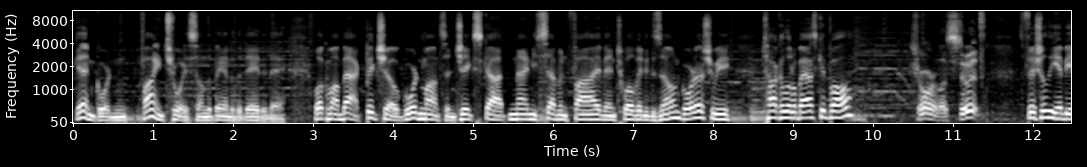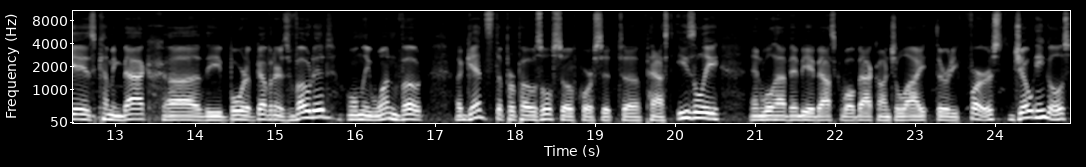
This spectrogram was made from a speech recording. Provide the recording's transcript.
Again, Gordon, fine choice on the band of the day today. Welcome on back. Big Show, Gordon Monson, Jake Scott, 97.5 and 1280 The Zone. Gordo, should we talk a little basketball? Sure, let's do it. It's official. The NBA is coming back. Uh, the Board of Governors voted, only one vote against the proposal. So, of course, it uh, passed easily, and we'll have NBA basketball back on July 31st. Joe Ingles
